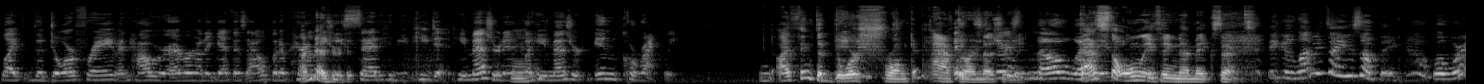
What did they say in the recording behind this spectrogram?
like the door frame and how we were ever going to get this out, but apparently he it. said he, he did. He measured it, but mm-hmm. he measured incorrectly. I think the door shrunk after I measured There's it. no way. That's the only thing that makes sense. Because let me tell you something. When we're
